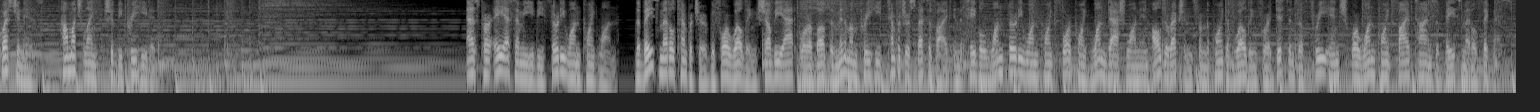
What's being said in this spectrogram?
question is, how much length should be preheated? As per ASME B31.1, the base metal temperature before welding shall be at or above the minimum preheat temperature specified in the table 131.4.1-1 in all directions from the point of welding for a distance of 3 inch or 1.5 times of base metal thickness.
